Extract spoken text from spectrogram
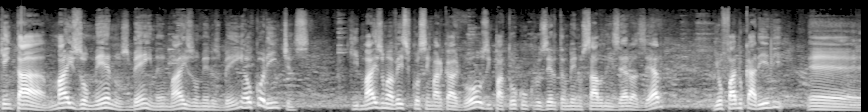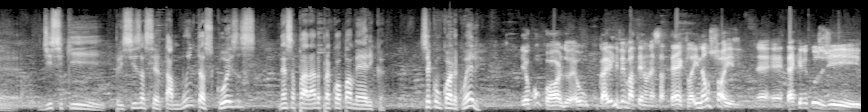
quem está mais ou menos bem, né? Mais ou menos bem é o Corinthians, que mais uma vez ficou sem marcar gols, empatou com o Cruzeiro também no sábado em 0 a 0 E o Fábio Carilli é, disse que precisa acertar muitas coisas nessa parada para a Copa América. Você concorda com ele? Eu concordo. O Carilli vem batendo nessa tecla, e não só ele né, é, técnicos de,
